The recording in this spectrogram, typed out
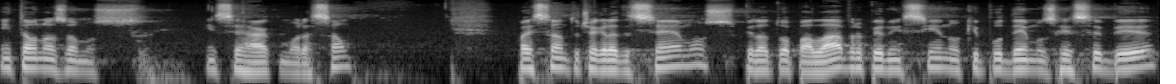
Então nós vamos encerrar com uma oração. Pai Santo, te agradecemos pela tua palavra, pelo ensino que pudemos receber.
